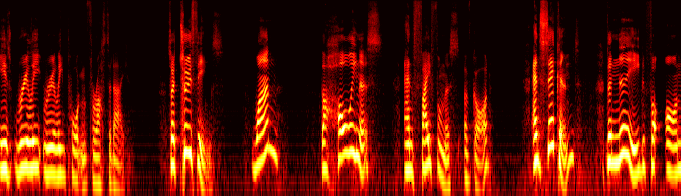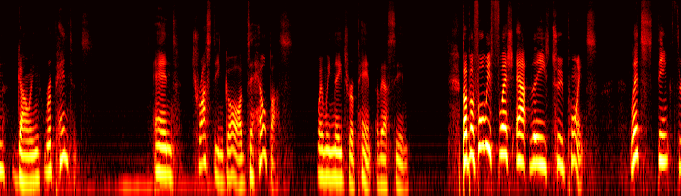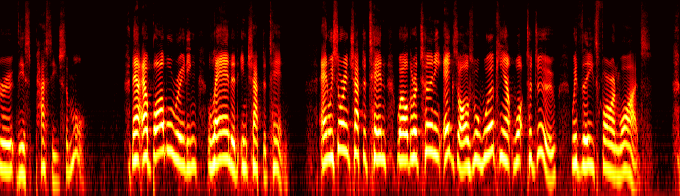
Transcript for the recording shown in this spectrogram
is really, really important for us today. So, two things. One, the holiness and faithfulness of God. And second, the need for ongoing repentance and trusting God to help us when we need to repent of our sin. But before we flesh out these two points, let's think through this passage some more. Now, our Bible reading landed in chapter 10. And we saw in chapter 10, well, the returning exiles were working out what to do with these foreign wives.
